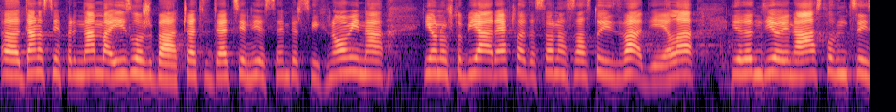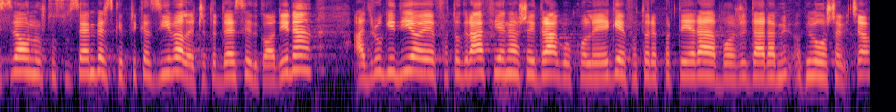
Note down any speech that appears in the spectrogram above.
E, danas je pred nama izložba četiri decenije Semberskih novina i ono što bi ja rekla da se ona sastoji iz dva dijela. Jedan dio je naslovnice i sve ono što su Semberske prikazivale 40 godina, a drugi dio je fotografije našeg dragog kolege, fotoreportera Božidara Miloševića.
